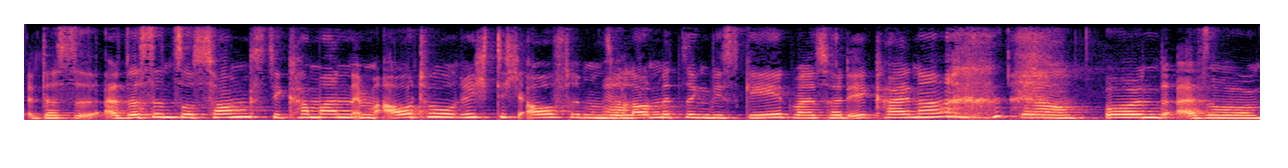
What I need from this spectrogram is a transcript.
das, also das sind so Songs, die kann man im Auto richtig auftreten und so Ja. laut mitsingen, wie es geht, weil es hört eh keiner. Genau. Und also,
